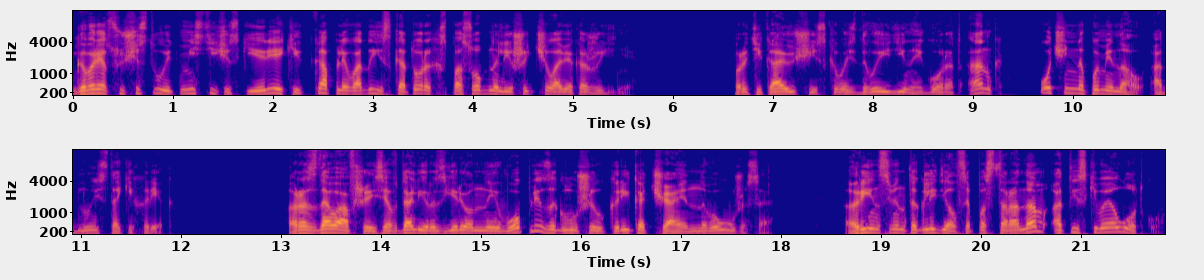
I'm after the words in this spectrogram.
Говорят, существуют мистические реки, капля воды из которых способна лишить человека жизни. Протекающий сквозь двоединый город Анг очень напоминал одну из таких рек. Раздававшиеся вдали разъяренные вопли заглушил крик отчаянного ужаса. Ринсвинт огляделся по сторонам, отыскивая лодку.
